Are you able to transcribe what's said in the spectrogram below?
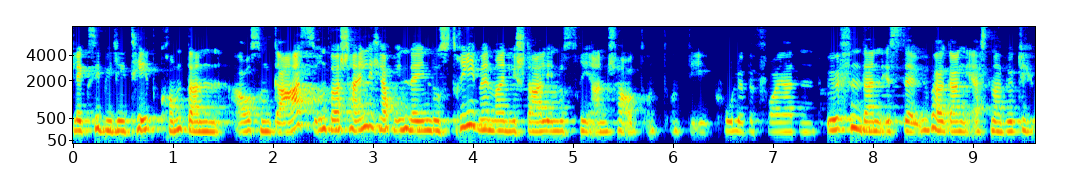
Flexibilität kommt dann aus dem Gas und wahrscheinlich auch in der Industrie, wenn man die Stahlindustrie anschaut und, und die kohlebefeuerten Öfen, dann ist der Übergang erstmal wirklich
